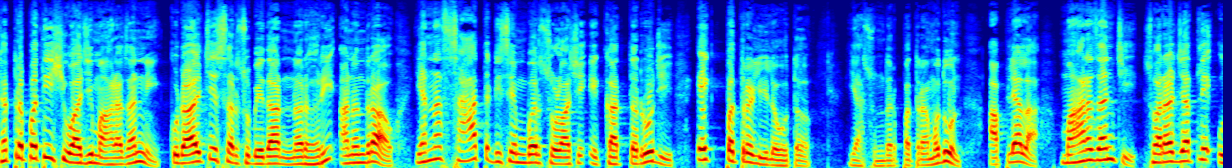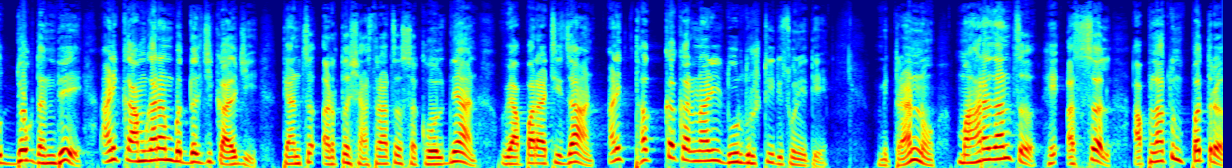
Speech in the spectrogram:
छत्रपती शिवाजी महाराजांनी कुडाळचे सरसुबेदार नरहरी आनंदराव यांना सात डिसेंबर सोळाशे एकाहत्तर रोजी एक पत्र लिहिलं होतं. या सुंदर पत्रामधून आपल्याला महाराजांची स्वराज्यातले उद्योगधंदे आणि कामगारांबद्दलची काळजी त्यांचं अर्थशास्त्राचं सखोल ज्ञान व्यापाराची जाण आणि थक्क करणारी दूरदृष्टी दिसून येते. मित्रांनो महाराजांचं हे अस्सल आपलातून पत्र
